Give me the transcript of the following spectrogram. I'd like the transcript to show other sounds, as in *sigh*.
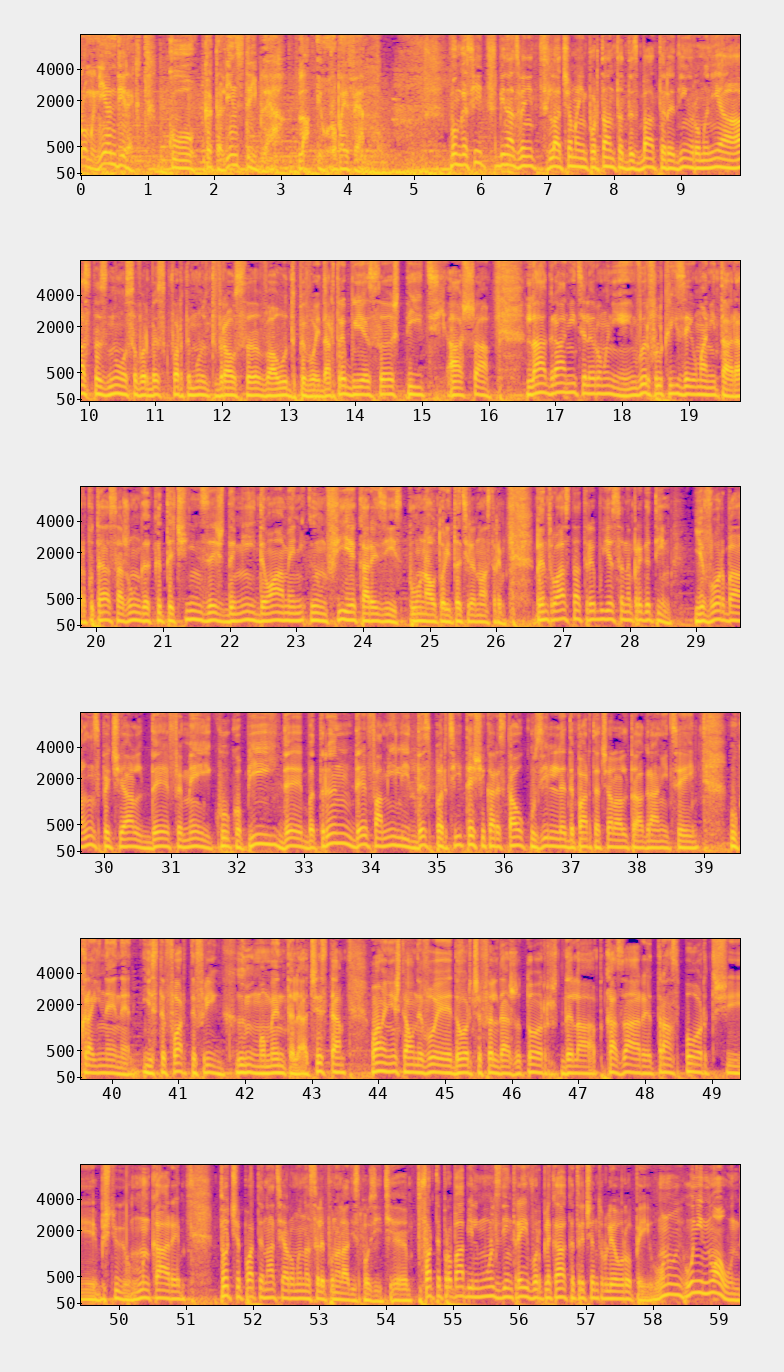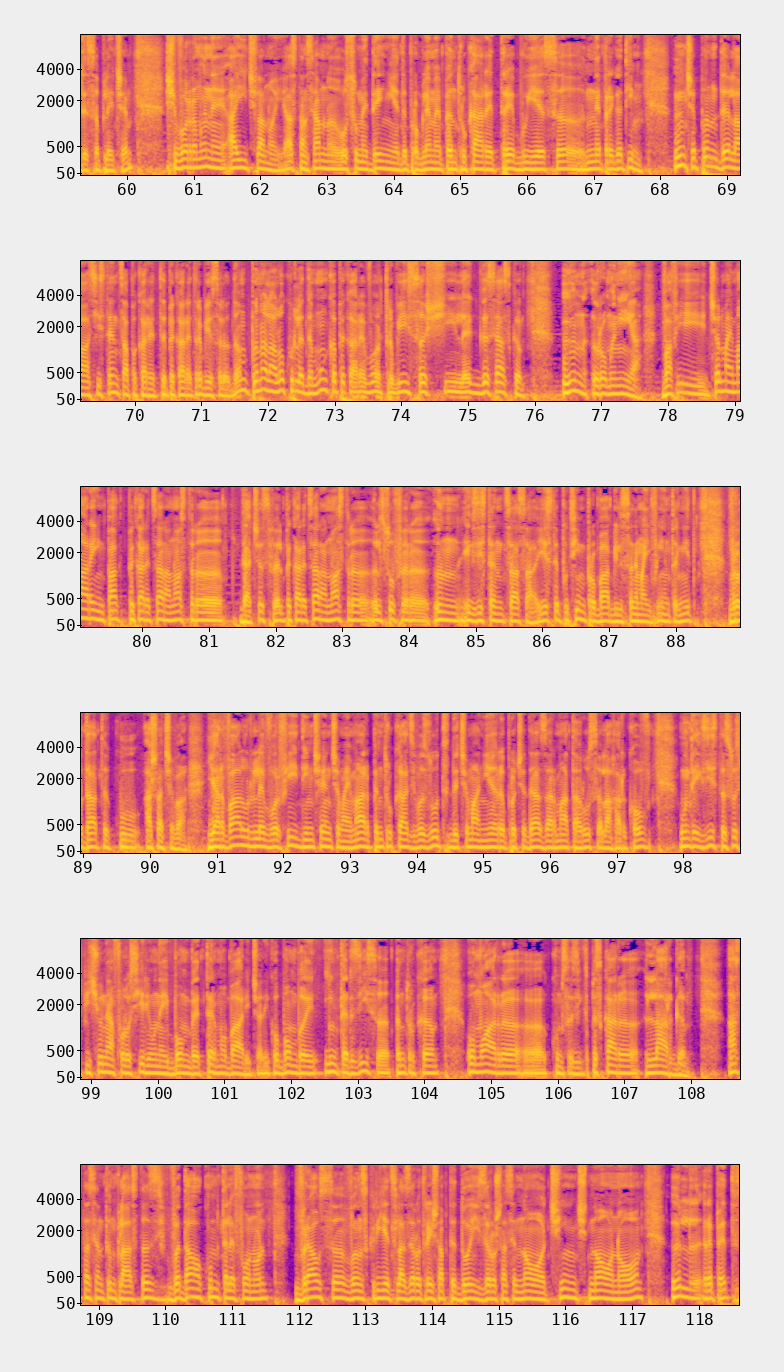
România în direct cu Cătălin Striblea la Europa FM. Bun găsit, bine ați venit la cea mai importantă dezbatere din România. Astăzi nu o să vorbesc foarte mult, vreau să vă aud pe voi, dar trebuie să știți așa. La granițele României, în vârful crizei umanitare, ar putea să ajungă câte 50 de mii de oameni în fiecare zi, spun autoritățile noastre. Pentru asta trebuie să ne pregătim. E vorba în special de femei cu copii, de bătrâni, de familii despărțite și care stau cu zilele de partea cealaltă a graniței ucrainene. Este foarte frig în momentele acestea. Oamenii ăștia au nevoie de orice fel de ajutor, de la cazare, transport și, știu eu, mâncare, tot ce poate nația română să le pună la dispoziție. Foarte probabil mulți dintre ei vor pleca către centrul Europei. Unul, unii nu au unde să plece și vor rămâne aici la noi. Asta înseamnă o sumedenie de probleme pentru care trebuie să ne pregătim. Începând de la asistența pe care, pe care trebuie să le dăm, până la locurile de muncă pe care vor trebui să și le găsească în România. Va fi cel mai mare impact pe care țara noastră, de acest fel, pe care țara noastră îl suferă în existența sa. Este puțin probabil să ne mai fi întâlnit vreodată cu așa ceva. Iar valurile vor fi din ce în ce mai mari pentru că ați văzut de ce manieră procedează armata rusă la Harkov, unde există suspiciunea folosirii unei bombe termobarice, adică o bombă interzisă pentru că omoară, cum să zic, zic, pe scară largă. Asta se întâmplă astăzi. Vă dau acum telefonul. Vreau să vă înscrieți la 0372069599. Îl repet, 0372069599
